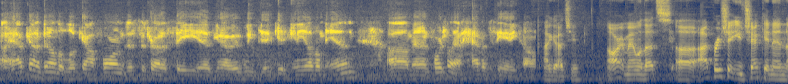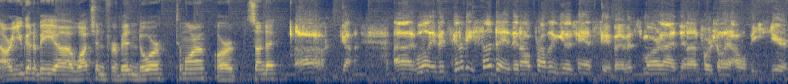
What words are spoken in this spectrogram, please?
I have kind of been on the lookout for them just to try to see if you know if we did get any of them in, um, and unfortunately I haven't seen any come. I got you. All right, man. Well, that's. Uh, I appreciate you checking. And are you going to be uh, watching Forbidden Door tomorrow or Sunday? Oh God. Uh, well, if it's going to be Sunday, then I'll probably get a chance to. But if it's tomorrow night, then unfortunately I will be here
